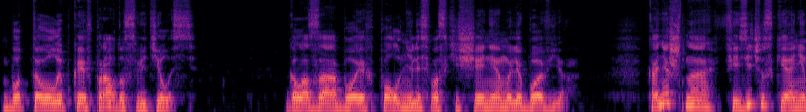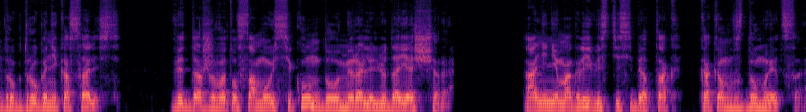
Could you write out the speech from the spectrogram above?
Будто улыбка и вправду светилась. Глаза обоих полнились восхищением и любовью. Конечно, физически они друг друга не касались. Ведь даже в эту самую секунду умирали людоящеры. Они не могли вести себя так, как им вздумается.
